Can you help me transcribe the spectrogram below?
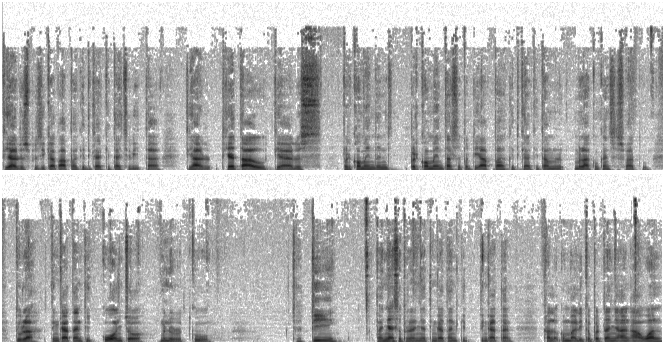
dia harus bersikap apa ketika kita cerita. Dia dia tahu dia harus berkomentar berkomentar seperti apa ketika kita melakukan sesuatu. Itulah tingkatan di kuonco menurutku. Jadi banyak sebenarnya tingkatan-tingkatan kalau kembali ke pertanyaan awal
